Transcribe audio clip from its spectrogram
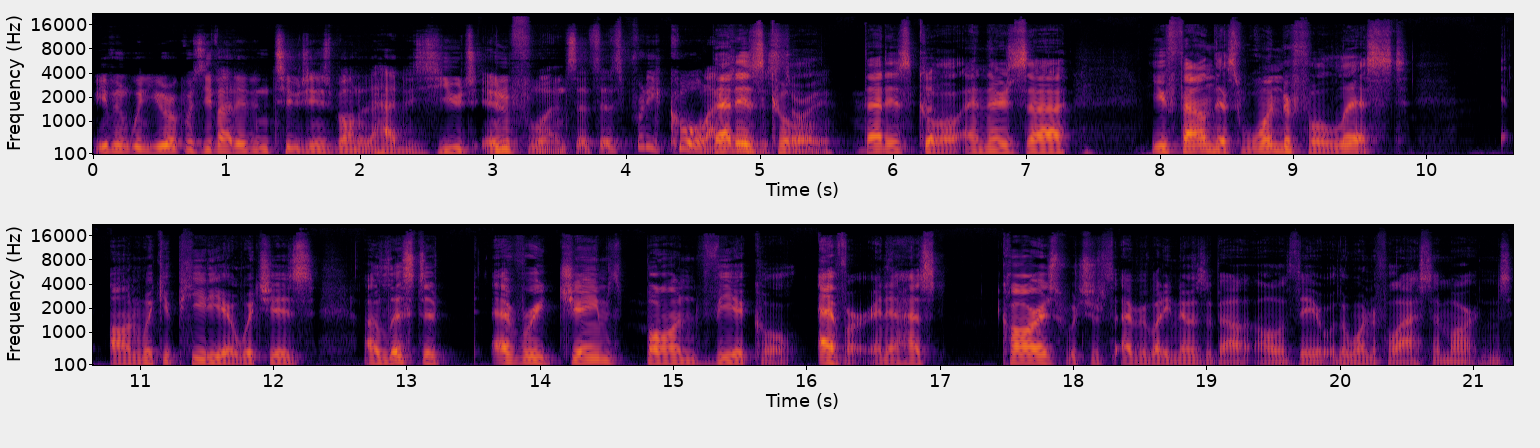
even when Europe was divided in two, James Bond had this huge influence. That's that's pretty cool. Actually, that is cool. Story. That is cool. And there's uh, you found this wonderful list on Wikipedia, which is a list of every James Bond vehicle ever, and it has cars, which is, everybody knows about, all of the the wonderful Aston Martins,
